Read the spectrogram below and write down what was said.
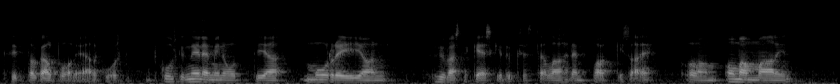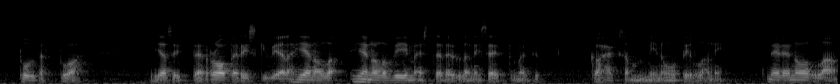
sitten tokal puolella 64 minuuttia Murion hyvästä keskityksestä Lahden pakki sai oman, oman maalin tuikattua ja sitten Rooperiski vielä hienolla, hienolla viimeistelyllä niin 78 minuutilla niin 4-0.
